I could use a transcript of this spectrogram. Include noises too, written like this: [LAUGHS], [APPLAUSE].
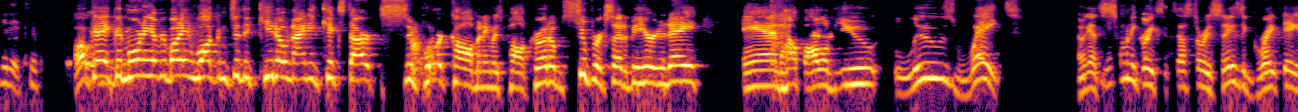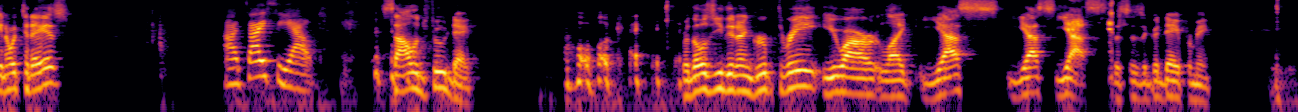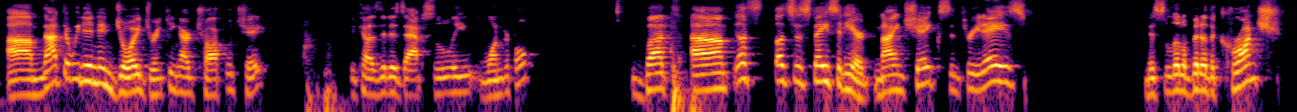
Get it to Okay, good morning, everybody, and welcome to the Keto 90 Kickstart support call. My name is Paul Kroto. I'm super excited to be here today and help all of you lose weight. And we got so many great success stories. Today's a great day. You know what today is? Uh, it's icy out. [LAUGHS] Solid Food Day. Oh, okay. For those of you that are in group three, you are like, yes, yes, yes. This is a good day for me. Um, not that we didn't enjoy drinking our chocolate shake because it is absolutely wonderful. But um, let's let's just face it here: nine shakes in three days. Miss a little bit of the crunch. [LAUGHS]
